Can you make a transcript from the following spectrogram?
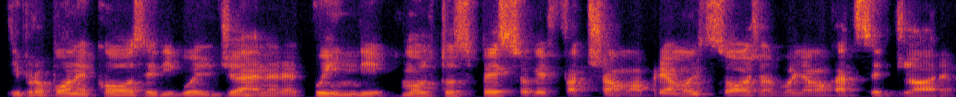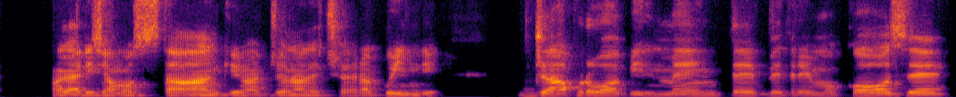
ti propone cose di quel genere. Quindi, molto spesso che facciamo? Apriamo il social, vogliamo cazzeggiare. Magari siamo stanchi, una giornata, eccetera. Quindi, già probabilmente vedremo cose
